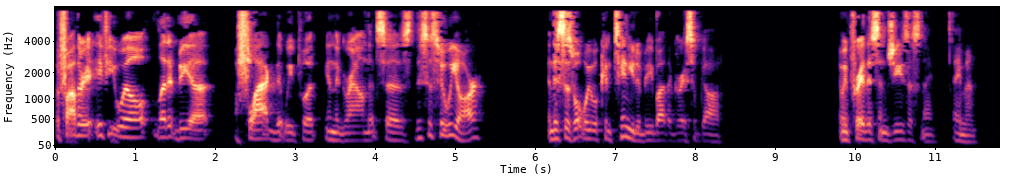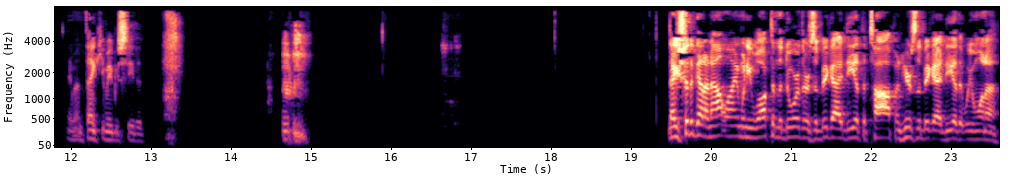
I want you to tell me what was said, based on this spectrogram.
but Father, if you will, let it be a, a, flag that we put in the ground that says, this is who we are, and this is what we will continue to be by the grace of God. And we pray this in Jesus' name. Amen. Amen. Thank you. you may be seated. now you should have got an outline when you walked in the door. There's a big idea at the top, and here's the big idea that we want to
